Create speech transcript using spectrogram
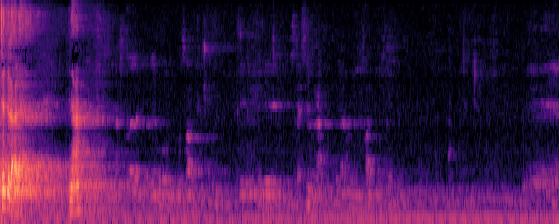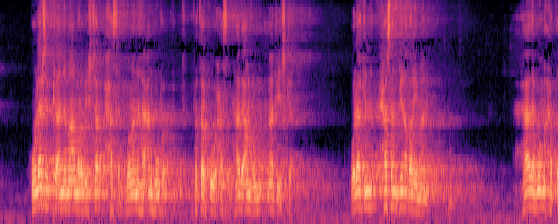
تدل على هذا. نعم. ولا شك أن ما أمر به الشرع حسن وما نهى عنه فتركه حسن. هذا أمر ما في إشكال. ولكن حسن في نظر من هذا هو محط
